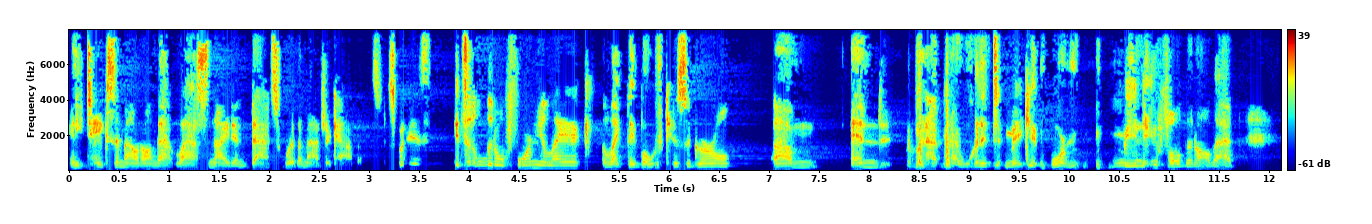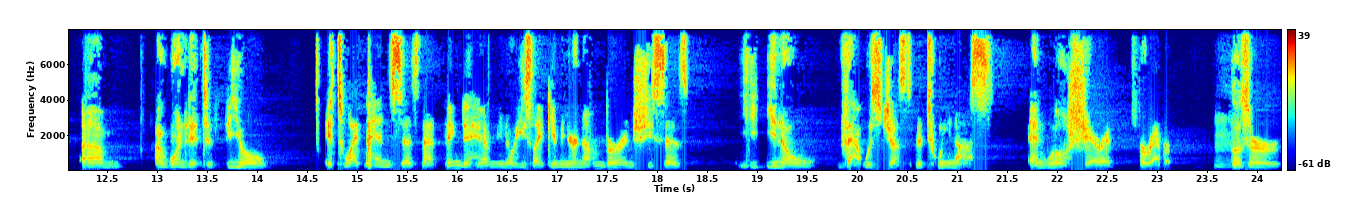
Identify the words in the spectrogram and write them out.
And he takes him out on that last night and that's where the magic happens. So it is, it's a little formulaic, like they both kiss a girl. Um, and, but I, but I wanted to make it more meaningful than all that. Um, I wanted it to feel, it's why Penn says that thing to him. You know, he's like, give me your number. And she says, you know, that was just between us and we'll share it forever. Those are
